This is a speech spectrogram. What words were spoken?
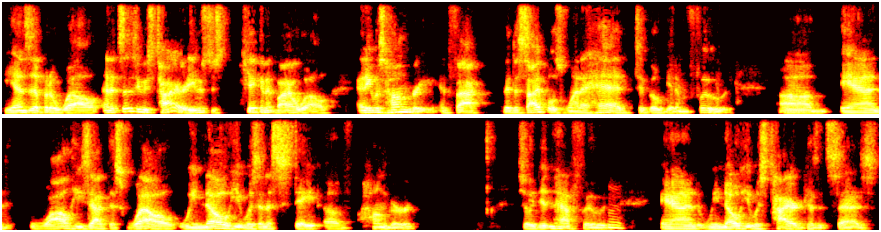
He ends up at a well, and it says he was tired. He was just kicking it by a well, and he was hungry. In fact, the disciples went ahead to go get him food. Um, and while he's at this well, we know he was in a state of hunger. So he didn't have food. Mm. And we know he was tired because it says.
